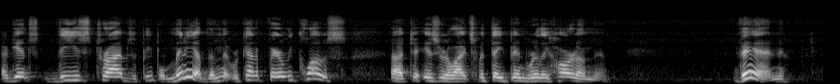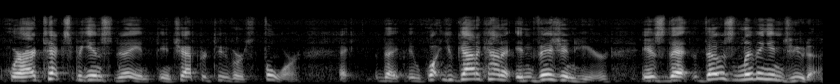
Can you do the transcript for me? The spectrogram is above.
against these tribes of people, many of them that were kind of fairly close uh, to Israelites, but they've been really hard on them. Then where our text begins today in, in chapter 2, verse 4, eh, the, what you've got to kind of envision here is that those living in Judah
